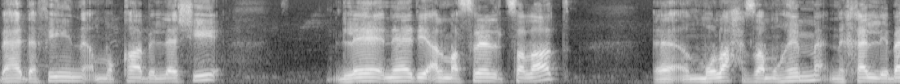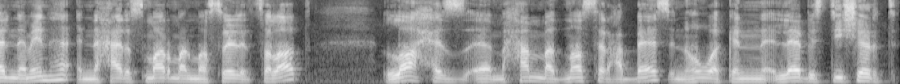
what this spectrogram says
بهدفين مقابل لا شيء لنادي المصرية للاتصالات. ملاحظة مهمة نخلي بالنا منها إن حارس مرمى المصرية للاتصالات لاحظ محمد ناصر عباس إن هو كان لابس تيشيرت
